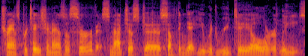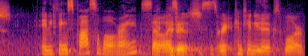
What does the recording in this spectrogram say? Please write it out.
transportation as a service, not just uh, something that you would retail or lease. Anything's possible, right? So It- as it we- is, as we right. continue to explore.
